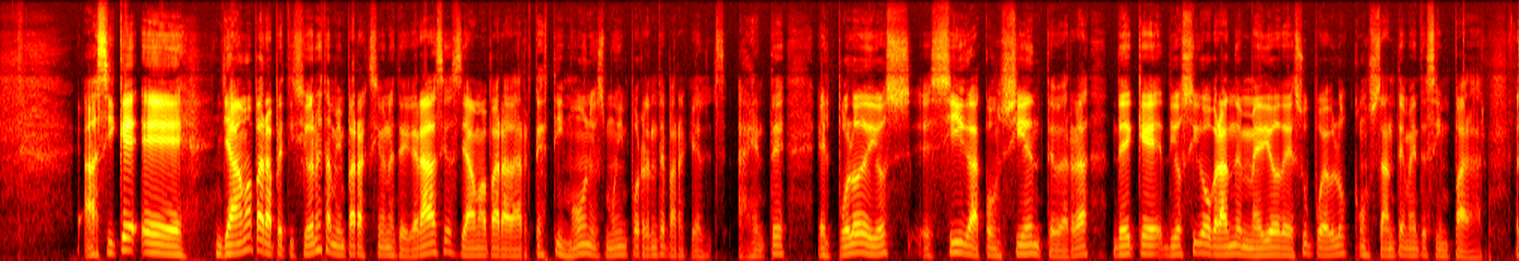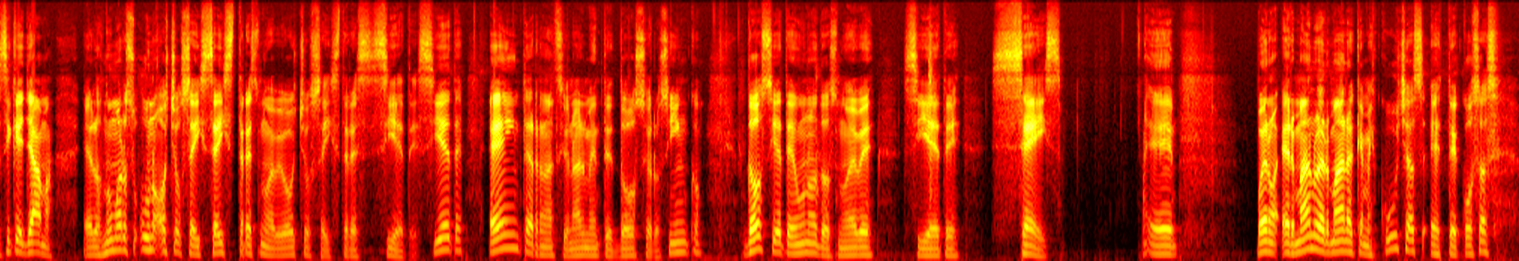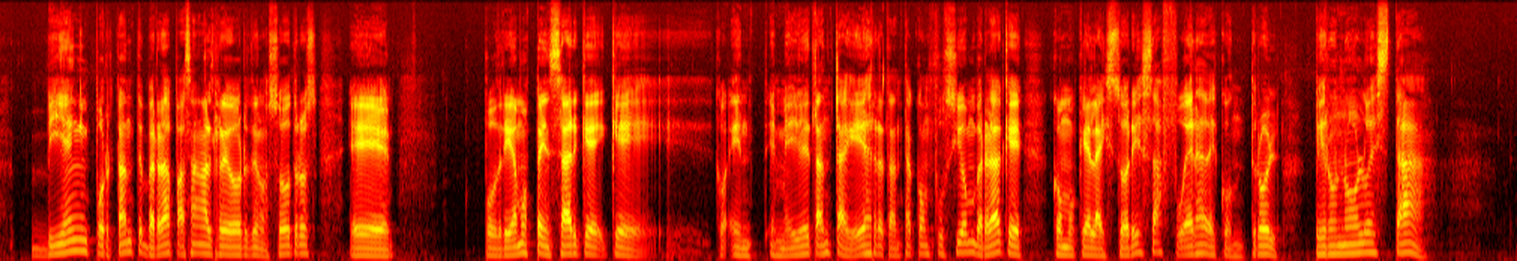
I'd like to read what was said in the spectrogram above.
Así que eh, llama para peticiones, también para acciones de gracias, llama para dar testimonios, muy importante para que la gente, el pueblo de Dios eh, siga consciente, ¿verdad? De que Dios sigue obrando en medio de su pueblo constantemente sin parar. Así que llama en los números 1-866-398-6377 e internacionalmente 205-271-2976. Eh, bueno, hermano, hermana que me escuchas, este, cosas bien importantes, ¿verdad? Pasan alrededor de nosotros. Eh, podríamos pensar que, en, medio de tanta guerra, tanta confusión, ¿verdad? Que como que la historia está fuera de control, pero no lo está.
